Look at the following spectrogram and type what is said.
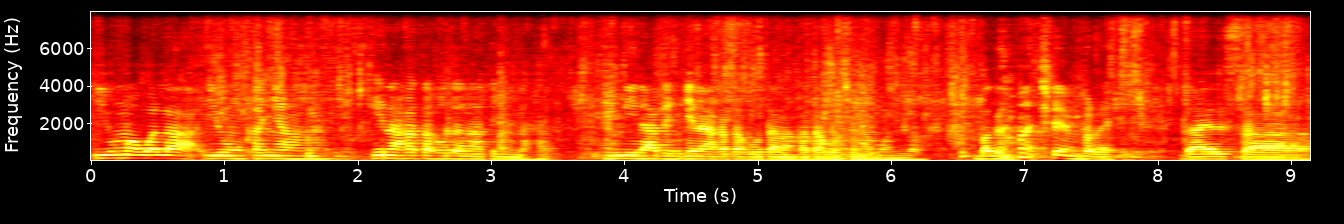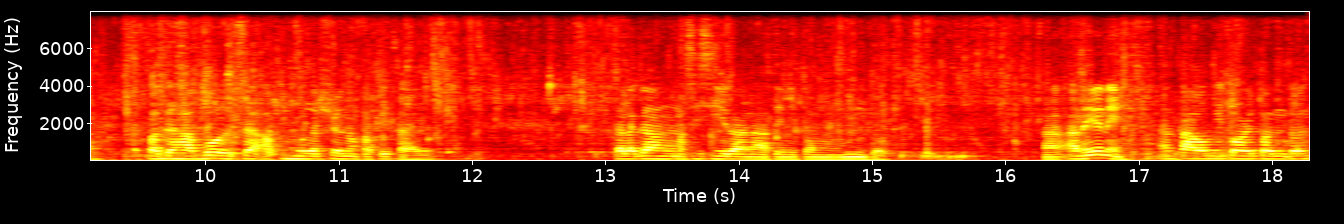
yung mawala yung kanyang kinakatakutan natin lahat. Hindi natin kinakatakutan ang katapusan ng mundo. Bagaman, syempre, dahil sa paghahabol sa akumulasyon ng kapital, talagang masisira natin itong mundo. Ah, ano yun eh, ang tawag ni Thornton doon,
